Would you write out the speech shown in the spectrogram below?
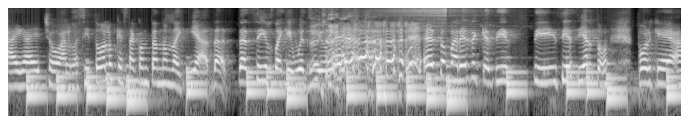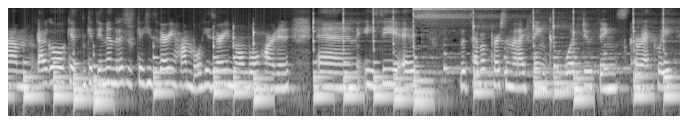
haya hecho algo así. Todo lo que está contando, I'm like, yeah, that, that seems like it was you. Esto parece que sí, sí, sí es cierto. Porque um, algo que, que, tiene Andrés es que he's very humble, he's very noble hearted. And, y sí, es the type of person that I think would do things correctly.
